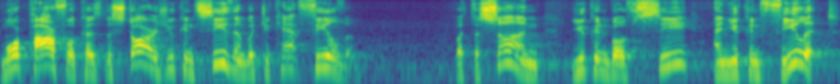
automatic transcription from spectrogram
more powerful because the stars, you can see them, but you can't feel them. But the sun, you can both see and you can feel it.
